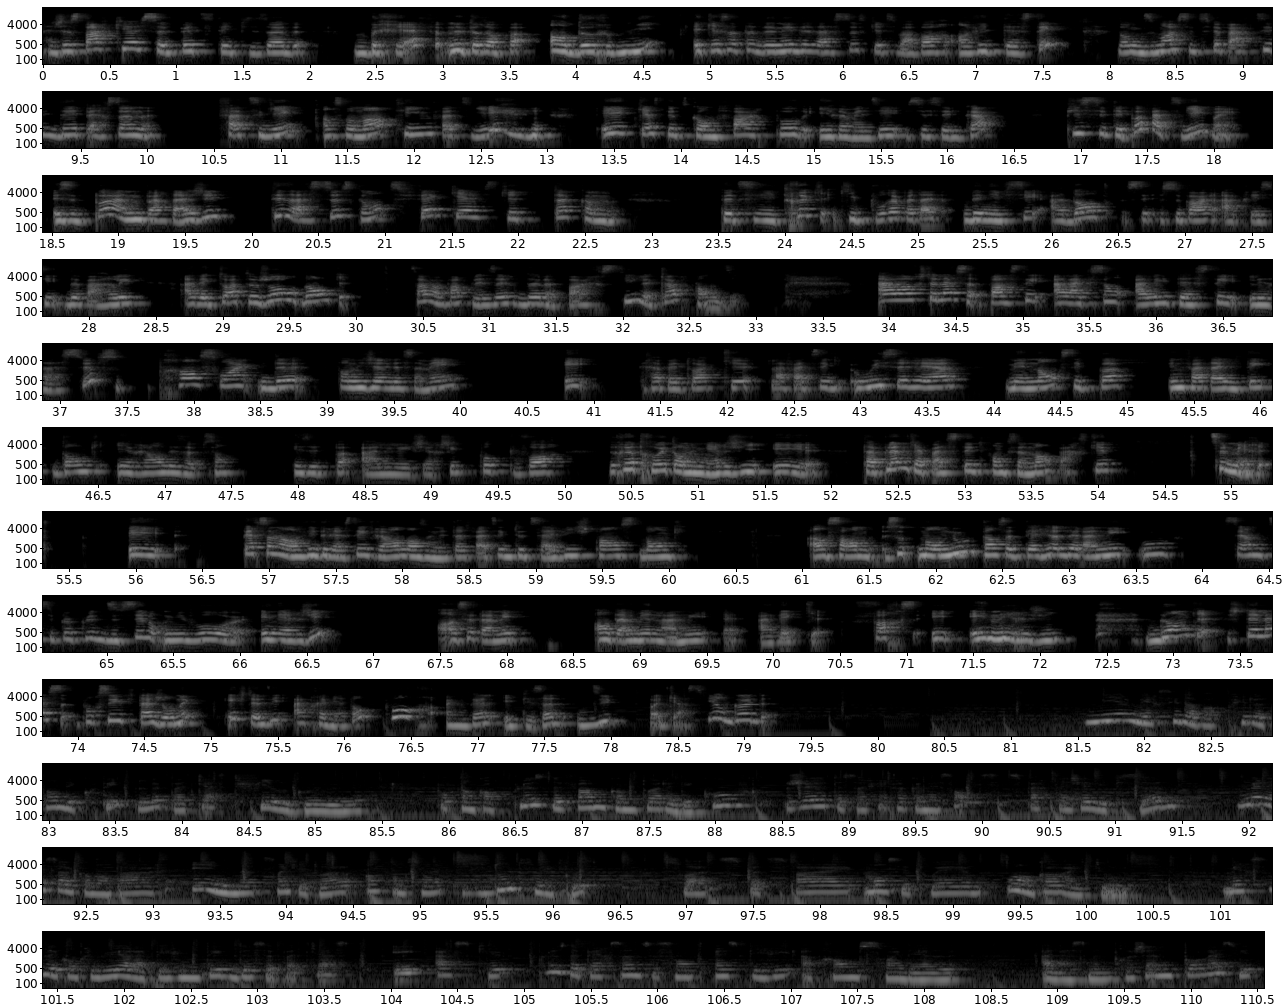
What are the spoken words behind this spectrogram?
j'espère que ce petit épisode bref ne t'aura pas endormi et que ça t'a donné des astuces que tu vas avoir envie de tester. Donc, dis-moi si tu fais partie des personnes fatiguées en ce moment, team fatigué, et qu'est-ce que tu comptes faire pour y remédier si c'est le cas? Puis si tu n'es pas fatigué, ben, n'hésite pas à nous partager tes astuces, comment tu fais, qu'est-ce que tu as comme petits trucs qui pourraient peut-être bénéficier à d'autres? C'est super apprécié de parler avec toi toujours. Donc, ça va me faire plaisir de le faire si le cœur t'en dit. Alors, je te laisse passer à l'action, aller tester les astuces. Prends soin de ton hygiène de sommeil et rappelle-toi que la fatigue, oui, c'est réel, mais non, c'est pas une fatalité. Donc, il y a vraiment des options n'hésite pas à aller les chercher pour pouvoir retrouver ton énergie et euh, ta pleine capacité de fonctionnement parce que tu le mérites. Et personne n'a envie de rester vraiment dans un état de fatigue toute sa vie, je pense. Donc, ensemble, soutenons-nous dans cette période de l'année où c'est un petit peu plus difficile au niveau euh, énergie. Cette année, on termine l'année euh, avec force et énergie. Donc, je te laisse poursuivre ta journée et je te dis à très bientôt pour un nouvel épisode du podcast Feel Good. Mille merci d'avoir pris le temps d'écouter le podcast Feel Good. Pour qu'encore plus de femmes comme toi le découvrent, je te serais reconnaissante si tu partageais l'épisode, me laissais un commentaire et une note 5 étoiles en fonction d'où tu m'écoutes, soit Spotify, mon site web ou encore iTunes. Merci de contribuer à la pérennité de ce podcast et à ce que plus de personnes se sentent inspirées à prendre soin d'elles. À la semaine prochaine pour la suite.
